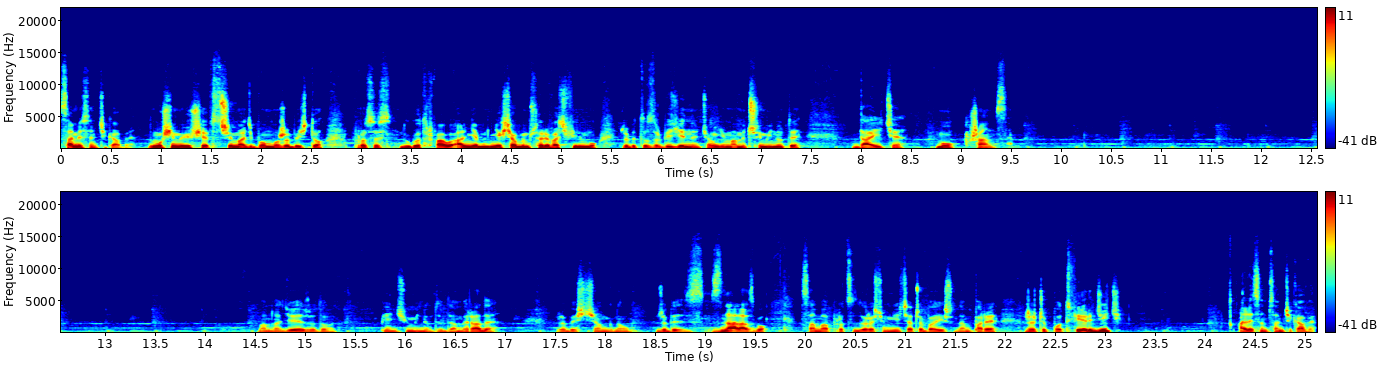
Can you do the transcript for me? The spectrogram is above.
Sam jestem ciekawy. Musimy już się wstrzymać, bo może być to proces długotrwały, ale nie, nie chciałbym przerywać filmu, żeby to zrobić jednym ciągiem. Mamy 3 minuty. Dajcie mu szansę. Mam nadzieję, że do 5 minut damy radę, żeby ściągnął, żeby znalazł, bo sama procedura ściągnięcia trzeba jeszcze tam parę rzeczy potwierdzić, ale jestem sam ciekawy.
